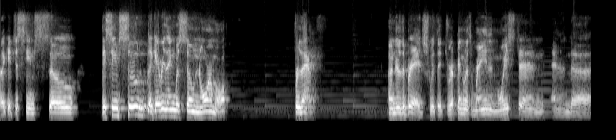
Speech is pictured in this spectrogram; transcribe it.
Like it just seems so, they seem so, like everything was so normal for them under the bridge with it dripping with rain and moisture and, and, uh,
